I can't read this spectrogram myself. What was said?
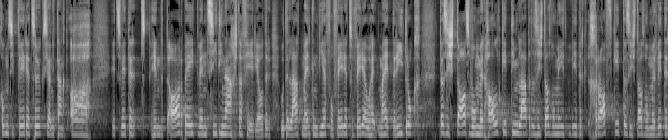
Kaum sind die Ferien zurück und ich dachte, ah, oh, jetzt wieder hinter der Arbeit, wenn sie die nächste Ferien, oder? Oder lebt man irgendwie von Ferien zu Ferien und man hat den Eindruck, das ist das, was mir Halt gibt im Leben, das ist das, was mir wieder Kraft gibt, das ist das, was mir wieder,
